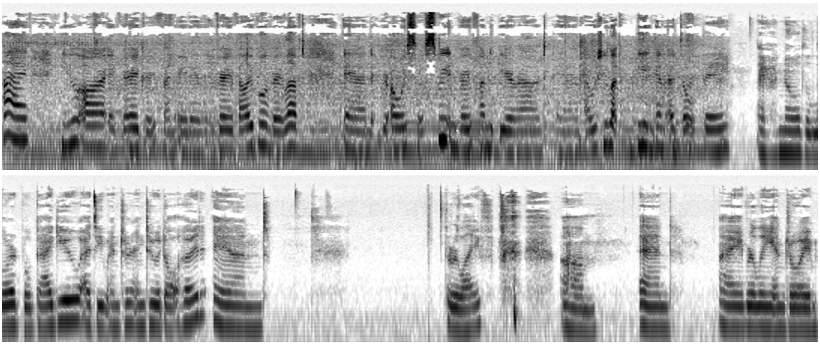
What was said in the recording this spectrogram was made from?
Hi, you are a very great friend, Aden. Very valuable and very loved. And you're always so sweet and very fun to be around. And I wish you luck being an adult. I know the Lord will guide you as you enter into adulthood and through life. um, and I really enjoy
